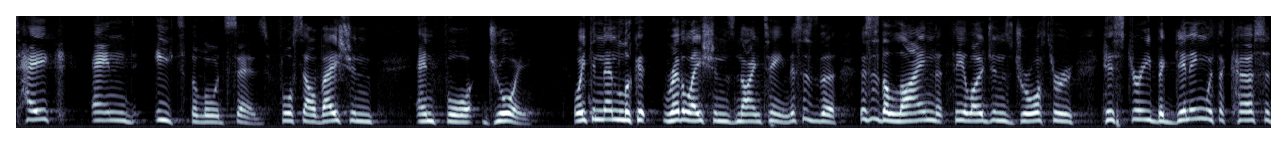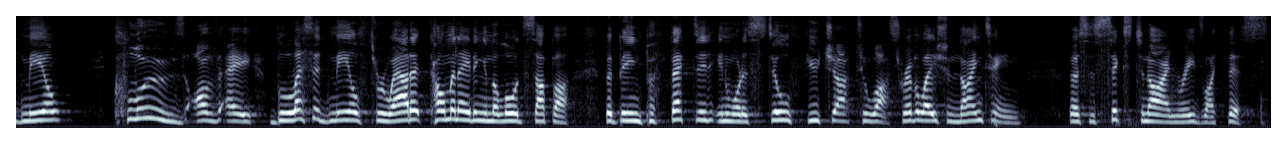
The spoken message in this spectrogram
Take and eat, the Lord says, for salvation and for joy. We can then look at Revelations 19. This is, the, this is the line that theologians draw through history, beginning with a cursed meal, clues of a blessed meal throughout it, culminating in the Lord's Supper, but being perfected in what is still future to us. Revelation 19, verses 6 to 9 reads like this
